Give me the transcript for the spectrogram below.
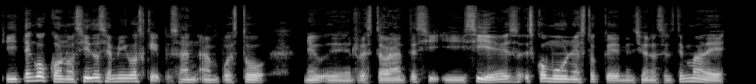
Y tengo conocidos y amigos que pues, han, han puesto eh, restaurantes y, y sí, es, es, común esto que mencionas, el tema de,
